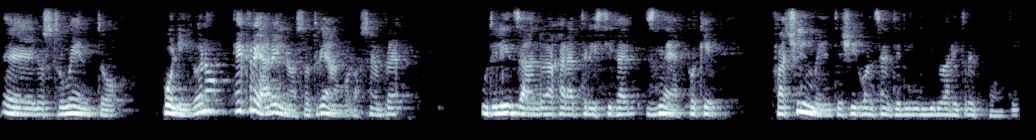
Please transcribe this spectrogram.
eh, lo strumento poligono e creare il nostro triangolo, sempre utilizzando la caratteristica snap che facilmente ci consente di individuare i tre punti.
